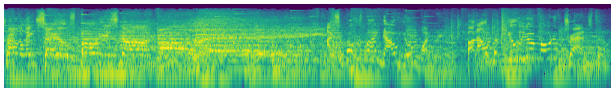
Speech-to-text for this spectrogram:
Traveling sales, ponies, non-parade. I suppose by now you're wondering about our peculiar mode of transport.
